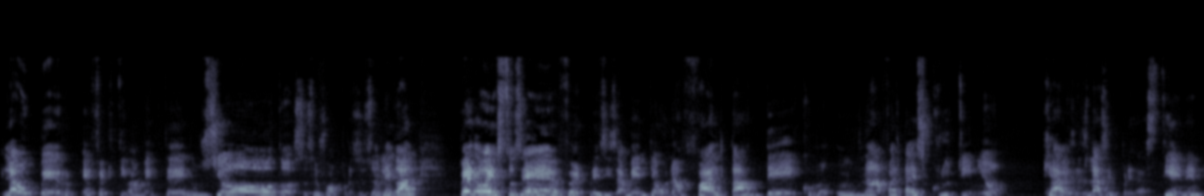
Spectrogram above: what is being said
La UPER efectivamente denunció, todo esto se fue a un proceso legal, pero esto se debe precisamente a una falta de, como una falta de escrutinio que a veces las empresas tienen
